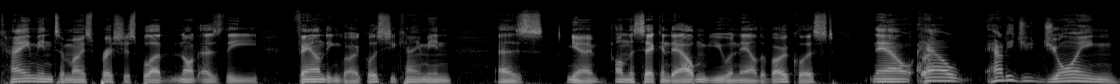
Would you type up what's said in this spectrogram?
came into Most Precious Blood not as the founding vocalist, you came in as, you know, on the second album, you are now the vocalist. Now, how how did you join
